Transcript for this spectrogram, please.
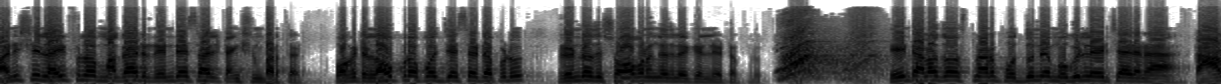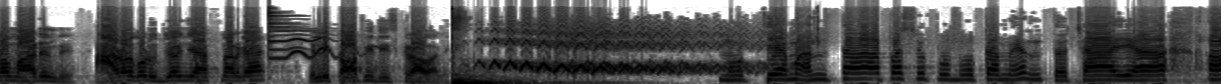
మనిషి లైఫ్లో మగాడు రెండేసార్లు టెన్షన్ పడతాడు. ఒకటి లవ్ ప్రపోజ్ చేసేటప్పుడు రెండోది శోభనం గదిలోకి వెళ్ళేటప్పుడు. ఏంటి అలా చూస్తున్నారు? పొద్దున్నే మొగుళ్ళు ఏడ్చాడనా కాలం మారింది. ఆడవాళ్ళు కూడా ఉద్యోగం చేస్తున్నారుగా? వెళ్ళి కాఫీ తీసుకురావాలి. ముత్యమంతా పసుపు ముఖమెంత ఛాయ. ఆ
